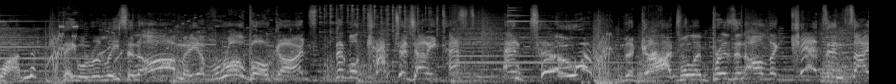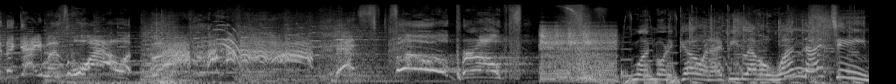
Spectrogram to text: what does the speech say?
One, they will release an army of robo guards that will capture Johnny Test. And two, the guards will imprison all the kids inside the game as well! it's foolproof! One more to go and I beat level 119.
